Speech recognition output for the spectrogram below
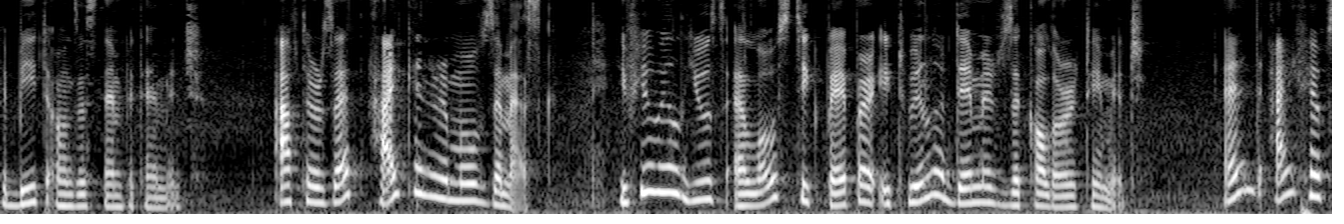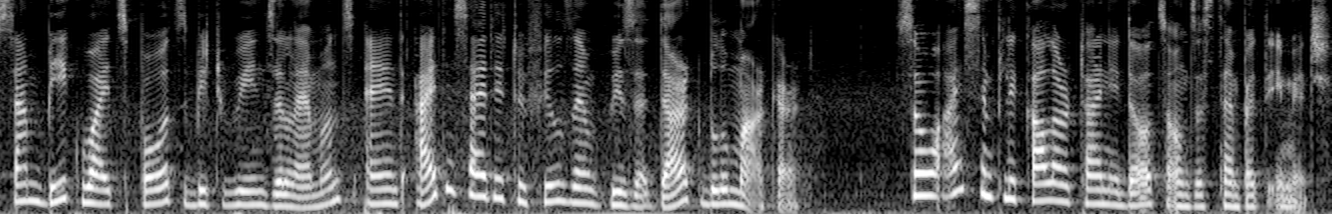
a bit on the stamped image. After that, I can remove the mask. If you will use a low stick paper, it will not damage the colored image. And I have some big white spots between the lemons and I decided to fill them with a dark blue marker. So I simply color tiny dots on the stamped image.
